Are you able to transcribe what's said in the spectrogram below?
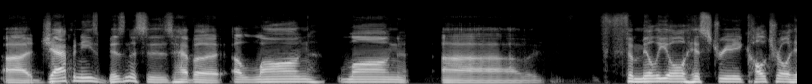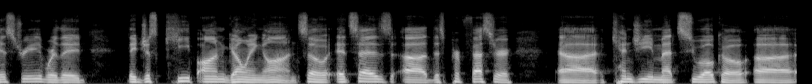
uh, Japanese businesses have a, a long, long uh, familial history, cultural history where they they just keep on going on. So it says uh, this professor uh, Kenji Matsuoka, uh,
